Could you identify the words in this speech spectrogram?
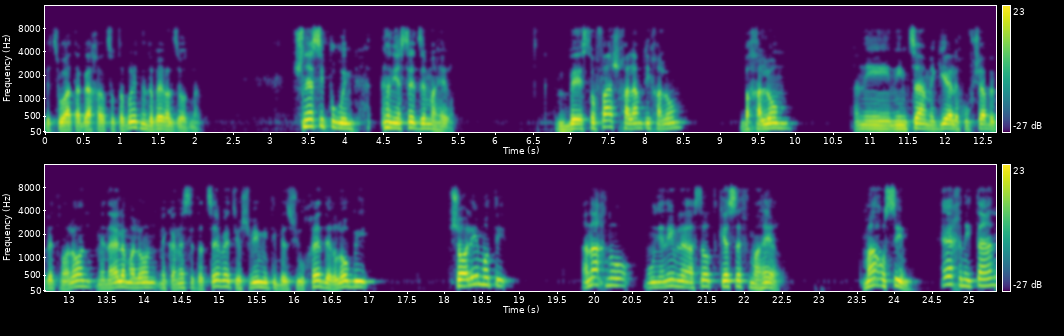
בצורת אג"ח ארצות הברית, נדבר על זה עוד מעט. שני סיפורים, אני אעשה את זה מהר. בסופש חלמתי חלום, בחלום אני נמצא, מגיע לחופשה בבית מלון, מנהל המלון מכנס את הצוות, יושבים איתי באיזשהו חדר, לובי, שואלים אותי, אנחנו מעוניינים לעשות כסף מהר, מה עושים? איך ניתן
